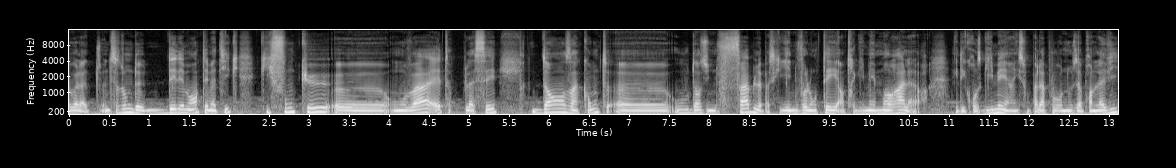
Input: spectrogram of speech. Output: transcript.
voilà, un certain nombre d'éléments thématiques qui font que on va être placé dans un conte ou dans une fable parce qu'il y a une volonté entre guillemets morale, alors avec des grosses guillemets, hein, ils sont pas là pour nous apprendre la vie,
